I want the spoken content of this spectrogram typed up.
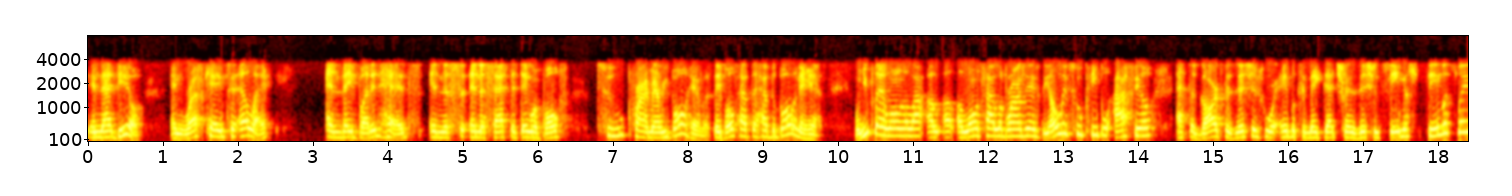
in that deal, and Russ came to LA, and they butted heads in the in the fact that they were both two primary ball handlers. They both have to have the ball in their hands. When you play along a lot, alongside LeBron James, the only two people I feel at the guard position who were able to make that transition seamless, seamlessly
